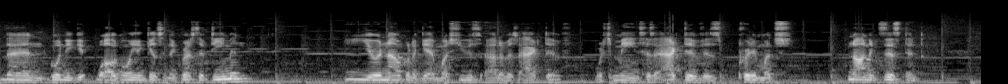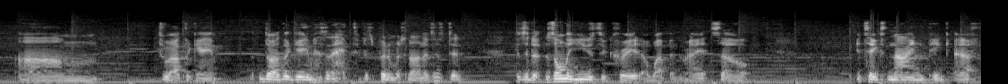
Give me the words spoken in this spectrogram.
then when you get while going against an aggressive demon, you're not going to get much use out of his active, which means his active is pretty much non-existent um, throughout the game. Throughout the game, his active is pretty much non-existent because it is only used to create a weapon, right? So it takes nine pink F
